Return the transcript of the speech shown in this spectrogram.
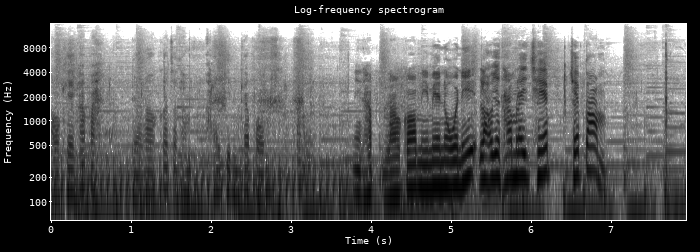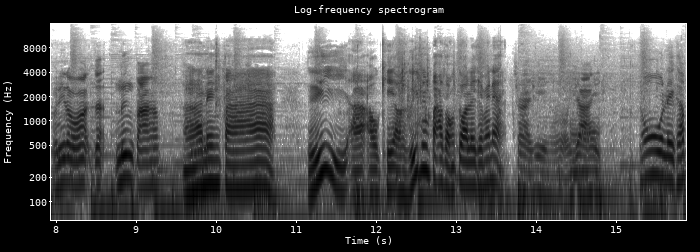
โอเคครับไปเดี๋ยวเราก็จะทำอะไรกินครับผม นี่ครับ เราก็มีเมนูวันนี้เราจะทำอะไรเชฟเชฟต้อม วันนี้เราจะนึ่งปลาครับ อ่านึ่งปลาเฮ้ยอ่าโอเคเอาเฮ้ยนึ่งปลาสองตัวเลยใช่ไหมเนี่ย ใช่พี่เขาย่างอีกโอ้เลยครับ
